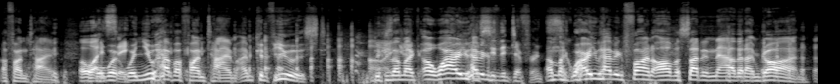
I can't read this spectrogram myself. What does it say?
a fun time. Oh, I when, see. When you have a fun time, I'm confused oh, because I'm like, "Oh, why are you I having?" see the difference. I'm like, "Why are you having fun all of a sudden now that I'm gone?"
